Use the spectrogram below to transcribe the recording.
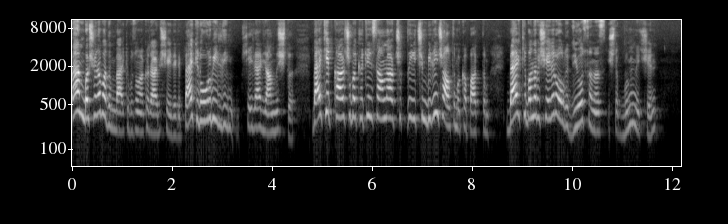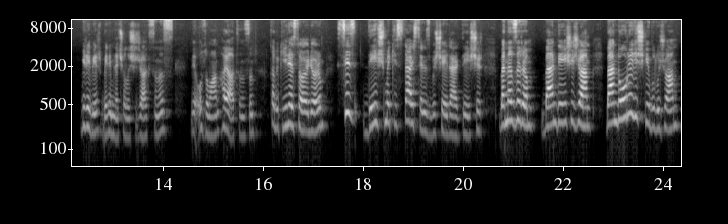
Ben başaramadım belki bu zamana kadar bir şeyleri. Belki doğru bildiğim şeyler yanlıştı. Belki hep karşıma kötü insanlar çıktığı için bilinçaltımı kapattım. Belki bana bir şeyler oldu diyorsanız işte bunun için birebir benimle çalışacaksınız ve o zaman hayatınızın tabii ki yine söylüyorum siz değişmek isterseniz bir şeyler değişir. Ben hazırım, ben değişeceğim, ben doğru ilişkiyi bulacağım,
